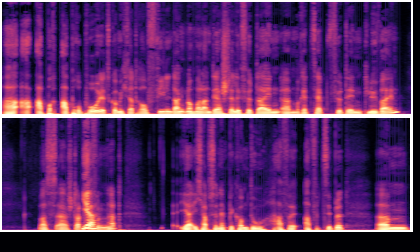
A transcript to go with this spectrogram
äh, ap apropos, jetzt komme ich da drauf, vielen Dank nochmal an der Stelle für dein ähm, Rezept für den Glühwein, was äh, stattgefunden hat. Ja, ich hab's ja nicht bekommen, du Affe, Affezippel. Ähm,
